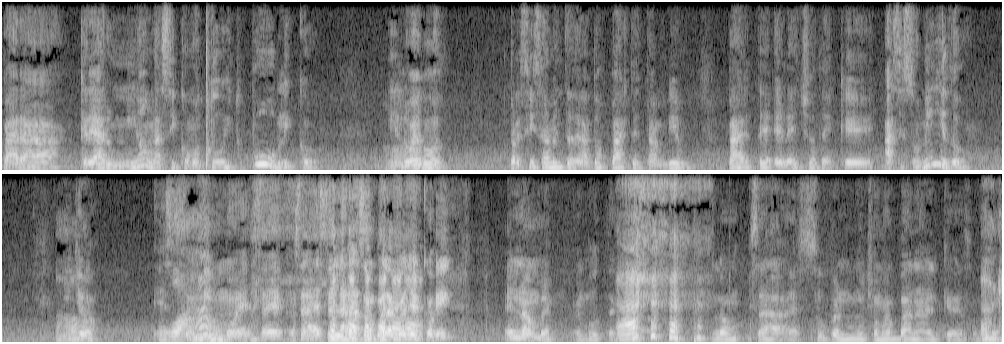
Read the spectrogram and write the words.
para crear unión, así como tú y tu público. Y luego, precisamente de las dos partes también parte el hecho de que hace sonido. Y yo, oh. eso mismo es, o sea, esa es la razón por la cual yo escogí el nombre, Embuste. Ah. o sea, es súper mucho más banal que eso. Ok.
